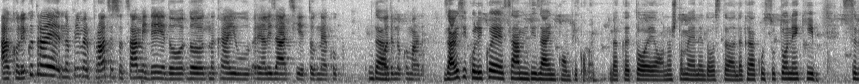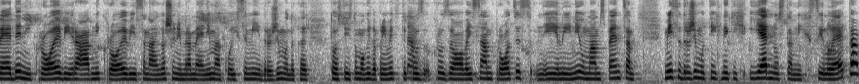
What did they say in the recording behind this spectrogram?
A koliko traje, na primer, proces od same ideje do, do na kraju realizacije tog nekog da. odevnog komada? Zavisi koliko je sam dizajn komplikovan. Dakle, to je ono što mene dosta... Dakle, ako su to neki svedeni krojevi, ravni krojevi sa naglašenim ramenima kojih se mi držimo, dakle, to ste isto mogli da primetite da. kroz, kroz ovaj sam proces i liniju Mam Spenca, mi se držimo tih nekih jednostavnih silueta,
